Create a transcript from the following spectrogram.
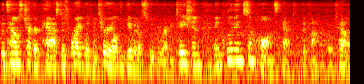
The town's checkered past is ripe with material to give it a spooky reputation, including some haunts at the Connor Hotel.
